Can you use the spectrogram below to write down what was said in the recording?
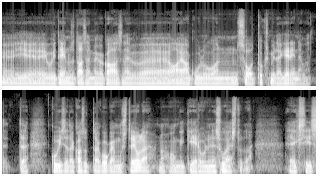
eh, või teenuse tasemega kaasnev ajakulu on sootuks midagi erinevat, et kui seda kasutajakogemust ei ole, noh, ongi keeruline suhestuda. ehk siis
